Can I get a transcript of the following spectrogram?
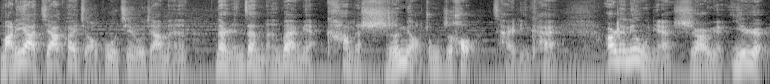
玛利亚，加快脚步进入家门，那人在门外面看了十秒钟之后才离开。二零零五年十二月一日。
